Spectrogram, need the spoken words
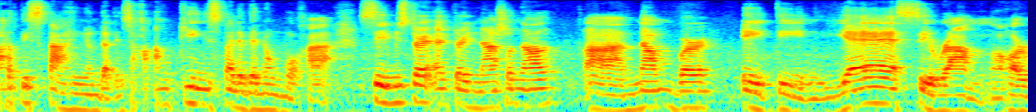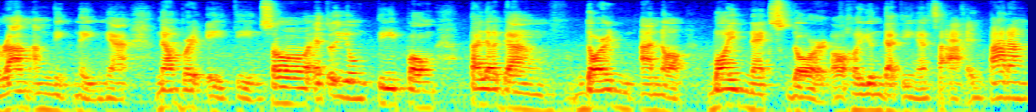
Artistahin yung dating. Saka ang kinis talaga ng mukha. Si Mr. International ah, number 18. Yes, si Ram. Oh, Ram ang nickname niya. Number 18. So, ito yung tipong talagang door, ano, boy next door. Oh, yung datingan sa akin. Parang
